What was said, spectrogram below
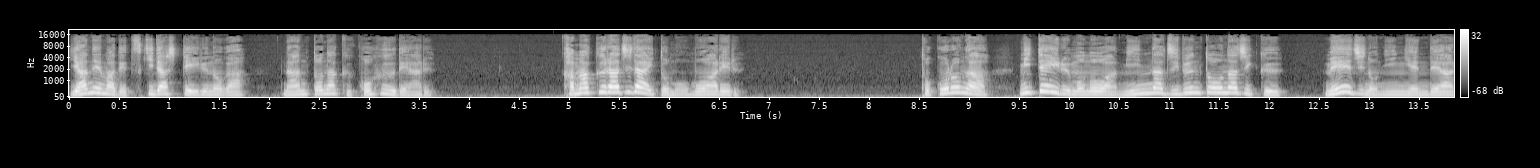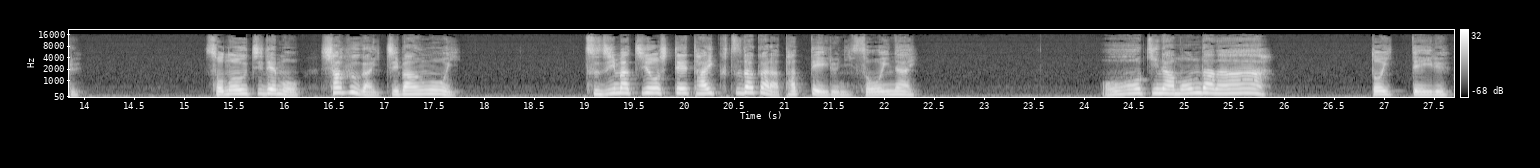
屋根まで突き出しているのが、なんとなく古風である。鎌倉時代とも思われる。ところが、見ている者はみんな自分と同じく、明治の人間である。そのうちでも、車夫が一番多い。辻待ちをして退屈だから立っているにそういない。大きなもんだなぁ、と言っている。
